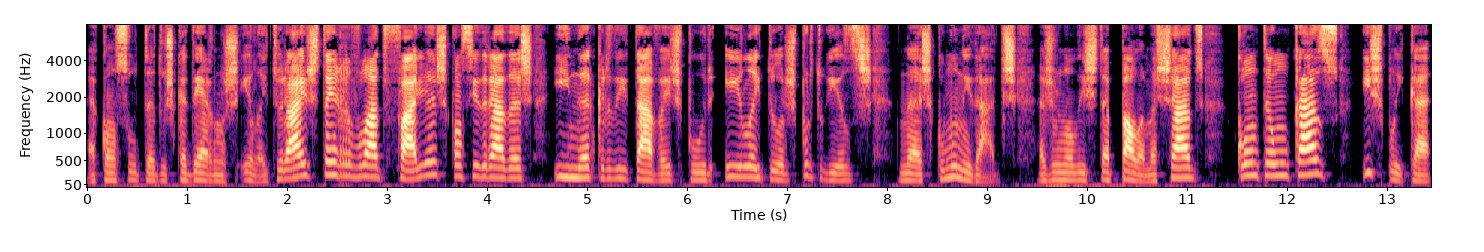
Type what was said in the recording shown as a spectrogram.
a consulta dos cadernos eleitorais tem revelado falhas consideradas inacreditáveis por eleitores portugueses nas comunidades. A jornalista Paula Machado conta um caso e explica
